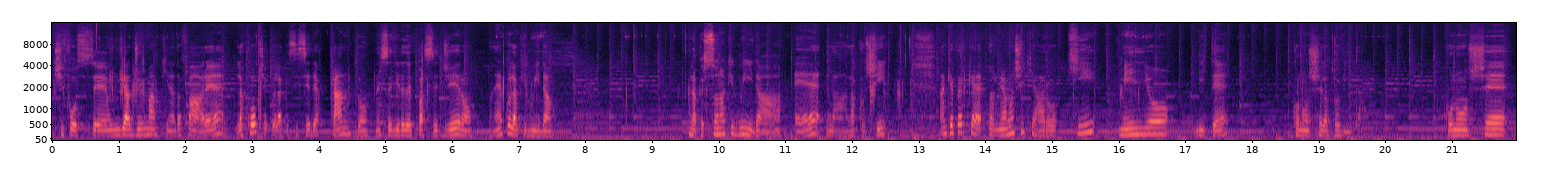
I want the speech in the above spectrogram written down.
ci fosse un viaggio in macchina da fare, la coach è quella che si siede accanto nel sedile del passeggero, non è quella che guida. La persona che guida è la, la coach. Anche perché, parliamoci chiaro, chi meglio di te conosce la tua vita, conosce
